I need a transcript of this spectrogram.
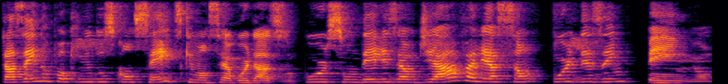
trazendo um pouquinho dos conceitos que vão ser abordados no curso, um deles é o de avaliação por desempenho.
